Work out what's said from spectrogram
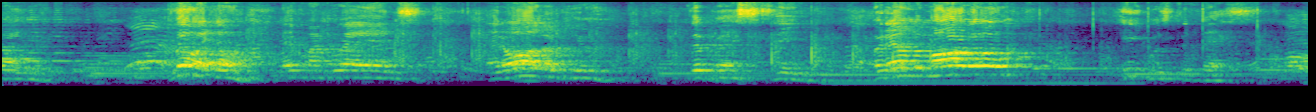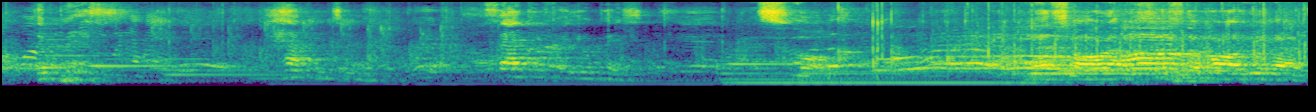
Lord, Lord, and my grands, and all of you, the best thing. But Elder Morrow, he was the best. The best. Happened to me. Thank you for your patience. Yes, Lord. That's all right, Sister Morrow, you have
